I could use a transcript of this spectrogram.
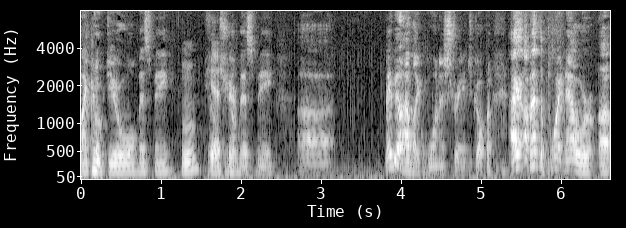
my coke dealer will miss me. Mm? Yeah, sure. He'll miss me. Uh, maybe I'll have like one estranged girlfriend. I, I'm at the point now where uh,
